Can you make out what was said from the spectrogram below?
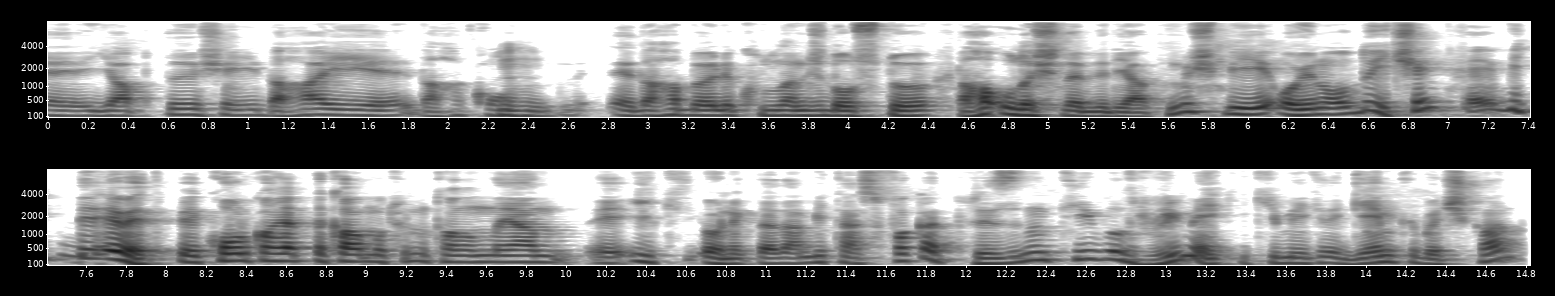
e, yaptığı şeyi daha iyi, daha kon- e, daha böyle kullanıcı dostu, daha ulaşılabilir yapmış bir oyun olduğu için e, bir, evet bir korku hayatta kalma türünü tanımlayan e, ilk örneklerden bir tanesi. Fakat Resident Evil Remake 2002'de GameCube'a çıkan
